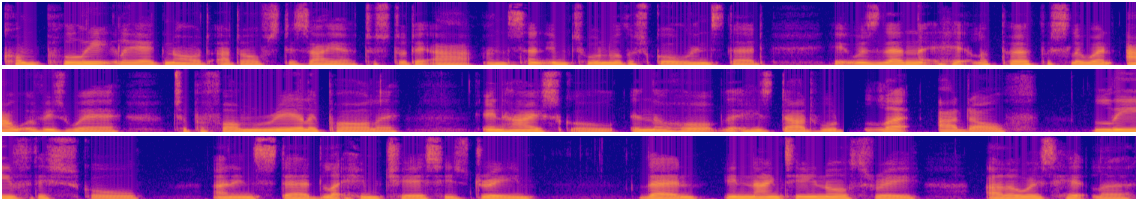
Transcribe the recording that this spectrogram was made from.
completely ignored Adolf's desire to study art and sent him to another school instead. It was then that Hitler purposely went out of his way to perform really poorly in high school in the hope that his dad would let Adolf leave this school and instead let him chase his dream. Then, in 1903, Alois Hitler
